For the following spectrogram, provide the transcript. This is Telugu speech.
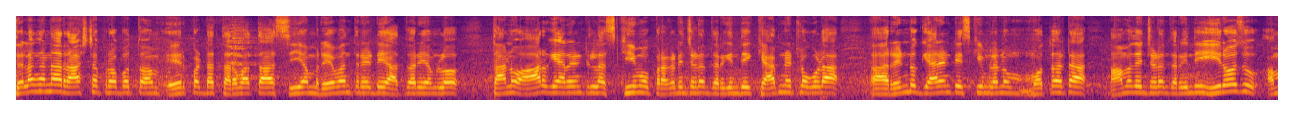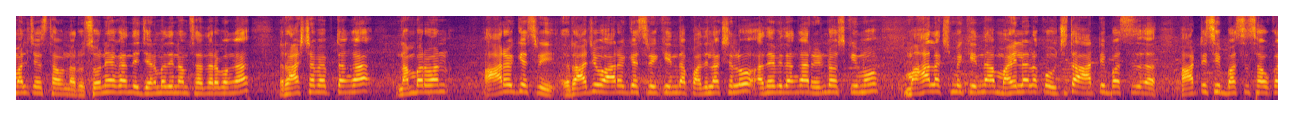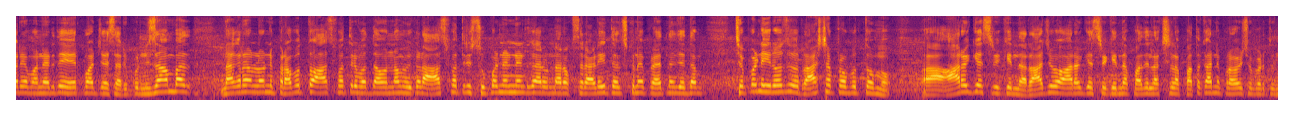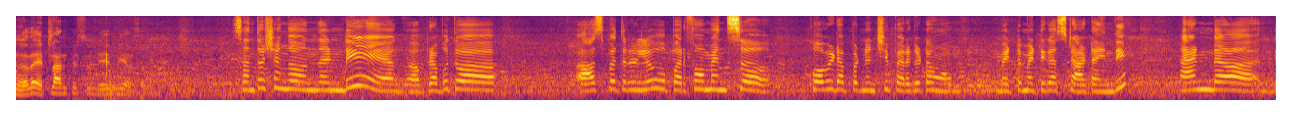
తెలంగాణ రాష్ట్ర ప్రభుత్వం ఏర్పడ్డ తర్వాత సీఎం రేవంత్ రెడ్డి ఆధ్వర్యంలో తాను ఆరు గ్యారంటీల స్కీము ప్రకటించడం జరిగింది. క్యాబినెట్లో కూడా రెండు గ్యారంటీ స్కీమ్లను మొదట ఆమోదించడం జరిగింది. ఈరోజు అమలు చేస్తూ ఉన్నారు. సోనియా గాంధీ జన్మదినం సందర్భంగా రాష్ట్ర వ్యాప్తంగా నంబర్ వన్ ఆరోగ్యశ్రీ రాజీవ్ ఆరోగ్యశ్రీ కింద పది లక్షలు అదేవిధంగా రెండో స్కీము మహాలక్ష్మి కింద మహిళలకు ఉచిత ఆర్టీ బస్సు ఆర్టీసీ బస్సు సౌకర్యం అనేది ఏర్పాటు చేశారు. ఇప్పుడు నిజామాబాద్ నగరంలోని ప్రభుత్వ ఆసుపత్రి వద్ద ఉన్నాం ఇక్కడ ఆసుపత్రి సూపరింటెండెంట్ గారు ఉన్నారు. ఒకసారి అడిగి తెలుసుకునే ప్రయత్నం చేద్దాం. చెప్పండి ఈరోజు రాష్ట్ర ప్రభుత్వము ఆరోగ్యశ్రీ కింద రాజీవ్ ఆరోగ్యశ్రీ కింద పది లక్షల పథకాన్ని ప్రవేశపెడుతుంది కదా. ఎట్లా అనిపిస్తుంది? ఏంటి అసలు? సంతోషంగా ఉందండి. ప్రభుత్వ ఆసుపత్రులు పర్ఫార్మెన్స్ కోవిడ్ అప్పటి నుంచి పెరగటం మెట్టుమెట్టుగా స్టార్ట్ అయింది. అండ్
